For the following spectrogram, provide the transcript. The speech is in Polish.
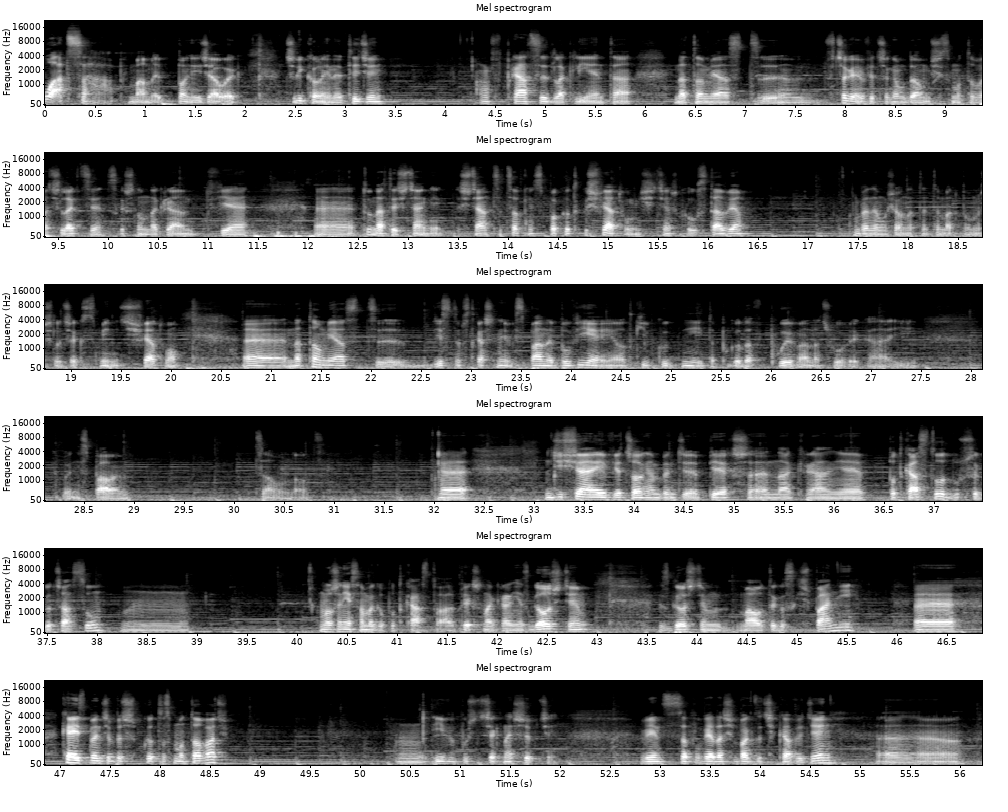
WhatsApp. Mamy poniedziałek, czyli kolejny tydzień w pracy dla klienta. Natomiast y, wczoraj wieczorem udało mi się zmontować lekcję. Zresztą nagrałem dwie. E, tu na tej ścianie, ściance całkiem spoko, tylko światło mi się ciężko ustawia. Będę musiał na ten temat pomyśleć, jak zmienić światło. E, natomiast y, jestem strasznie wyspany, bo wieje od kilku dni. Ta pogoda wpływa na człowieka i chyba nie spałem całą noc. E, dzisiaj wieczorem będzie pierwsze nagranie podcastu od dłuższego czasu. Mm, może nie samego podcastu, ale pierwsze nagranie z gościem. Z gościem mało tego z Hiszpanii. E, case będzie by szybko to zmontować mm, i wypuścić jak najszybciej. Więc zapowiada się bardzo ciekawy dzień. E,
